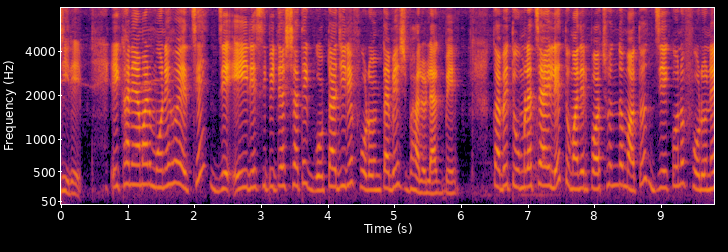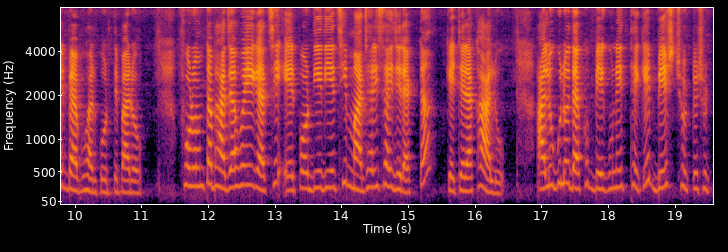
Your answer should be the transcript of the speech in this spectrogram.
জিরে। এখানে আমার মনে হয়েছে যে এই রেসিপিটার সাথে গোটা জিরে ফোড়নটা বেশ ভালো লাগবে। তবে তোমরা চাইলে তোমাদের পছন্দ মতো যে কোনো ফোড়নের ব্যবহার করতে পারো। ফোড়নটা ভাজা হয়ে গেছে, এরপর দিয়ে দিয়েছি মাঝারি সাইজের একটা কেটে রাখা আলু। আলুগুলো দেখো বেগুনের থেকে বেশ ছোট্ট ছোট্ট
